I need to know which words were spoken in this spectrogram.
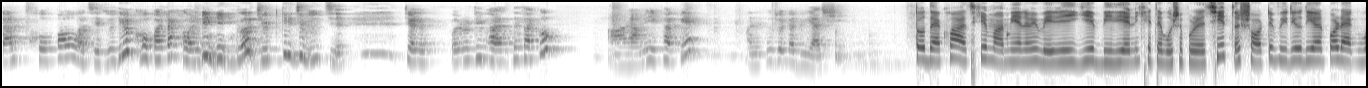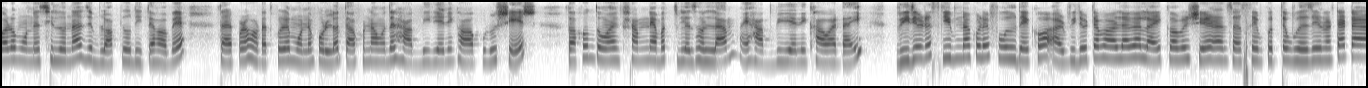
তার খোপাও আছে যদিও খোপাটা করেনি গো জুটকে ঝুলছে। চলো রুটি ভাজতে থাকুক আর আমি এখানে ফাঁকে মানে পুজোটা দিয়ে আসি। তো দেখো, আজকে মামি আর আমি বেরিয়ে গিয়ে বিরিয়ানি খেতে বসে পড়েছি। তো শর্টে ভিডিও দেওয়ার পর একবারও মনে ছিল না যে ব্লগেও দিতে হবে। তারপরে হঠাৎ করে মনে পড়ল, তখন আমাদের হাফ বিরিয়ানি খাওয়া পুরো শেষ। তখন তোমার সামনে আবার তুলে ধরলাম এই হাফ বিরিয়ানি খাওয়াটাই। ভিডিওটা স্কিপ না করে ফুল দেখো, আর ভিডিওটা ভালো লাগলে like comment share and subscribe করতে ভুলে যেও না। টাটা!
